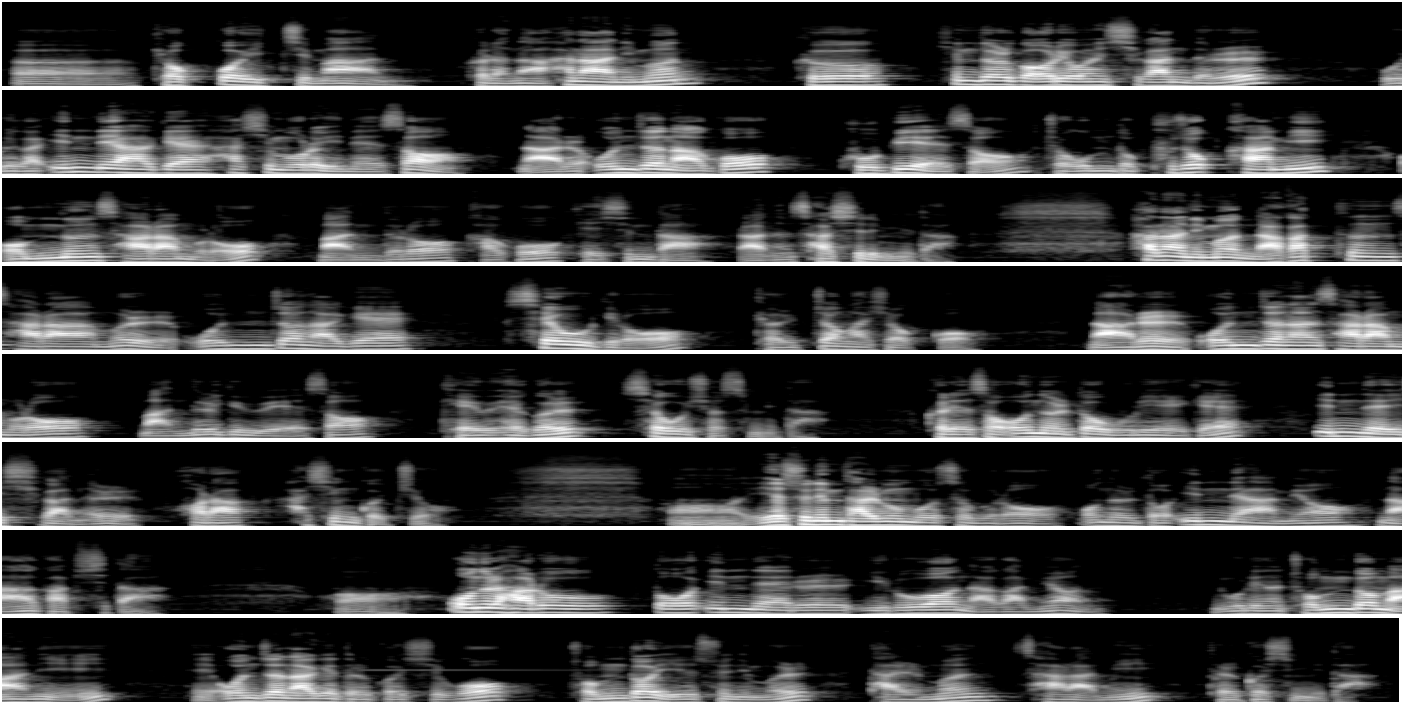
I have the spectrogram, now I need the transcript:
어, 겪고 있지만 그러나 하나님은 그 힘들고 어려운 시간들을 우리가 인내하게 하심으로 인해서 나를 온전하고 구비해서 조금 더 부족함이 없는 사람으로 만들어 가고 계신다라는 사실입니다. 하나님은 나 같은 사람을 온전하게 세우기로 결정하셨고, 나를 온전한 사람으로 만들기 위해서 계획을 세우셨습니다. 그래서 오늘도 우리에게 인내의 시간을 허락하신 거죠. 어, 예수님 닮은 모습으로 오늘도 인내하며 나아갑시다. 어, 오늘 하루 또 인내를 이루어 나가면 우리는 좀 더 많이 온전하게 될 것이고 좀 더 예수님을 닮은 사람이 될 것입니다.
